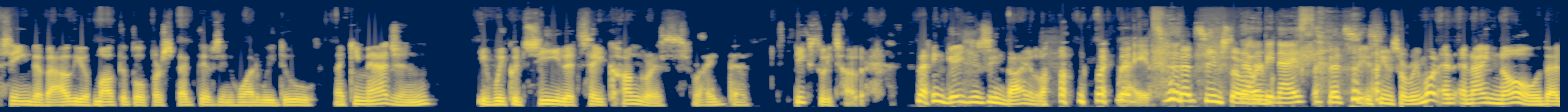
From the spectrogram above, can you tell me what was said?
seeing the value of multiple perspectives in what we do. Like imagine if we could see, let's say, Congress, right, that speaks to each other. That engages in dialogue. right. That, that, seems so. that would be nice. that seems so remote, and and I know that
